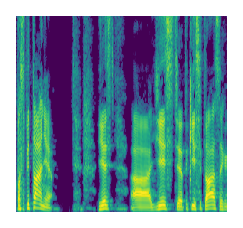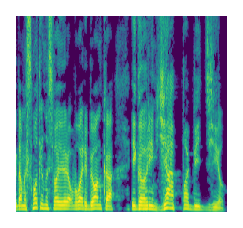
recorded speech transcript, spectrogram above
Воспитание. Есть, а, есть э, такие ситуации, когда мы смотрим на своего ребенка и говорим, я победил.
